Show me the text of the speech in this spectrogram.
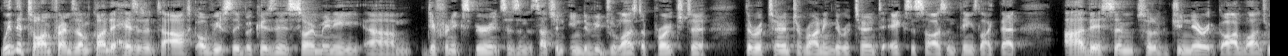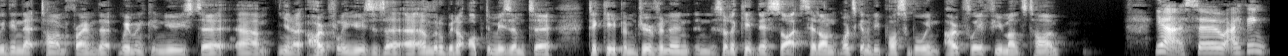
with the timeframes. And I'm kind of hesitant to ask, obviously, because there's so many um, different experiences and it's such an individualized approach to the return to running, the return to exercise, and things like that are there some sort of generic guidelines within that time frame that women can use to um, you know hopefully use as a, a, little bit of optimism to to keep them driven and, and sort of keep their sights set on what's going to be possible in hopefully a few months time? Yeah so i think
